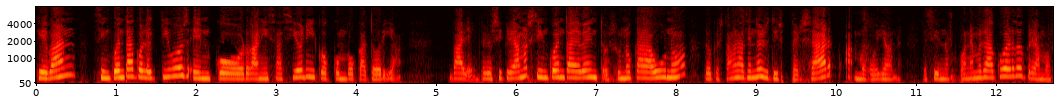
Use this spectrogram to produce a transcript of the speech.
que van 50 colectivos en coorganización y co-convocatoria. Vale, pero si creamos 50 eventos, uno cada uno, lo que estamos haciendo es dispersar a mogollón. Es decir, nos ponemos de acuerdo, creamos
